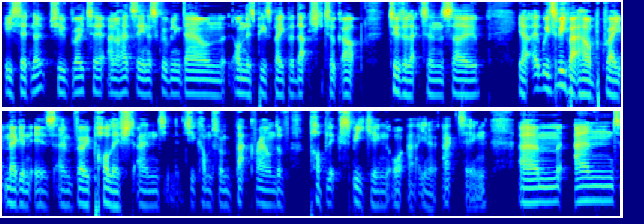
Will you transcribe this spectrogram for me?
he said, no, she wrote it. And I had seen her scribbling down on this piece of paper that she took up to the lectern. So yeah, we speak about how great Meghan is and very polished, and she comes from background of public speaking or uh, you know acting, um, and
